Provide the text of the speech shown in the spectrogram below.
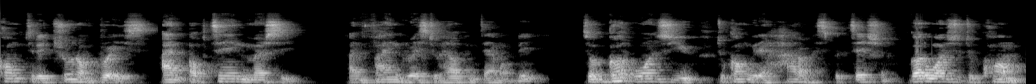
come to the throne of grace and obtain mercy and find grace to help in time of need. So God wants you to come with a heart of expectation. God wants you to come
